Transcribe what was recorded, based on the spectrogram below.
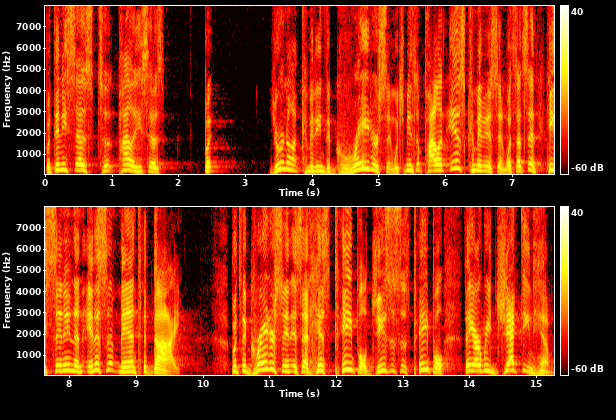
But then he says to Pilate, he says, But you're not committing the greater sin, which means that Pilate is committing a sin. What's that sin? He's sending an innocent man to die. But the greater sin is that his people, Jesus' people, they are rejecting him.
